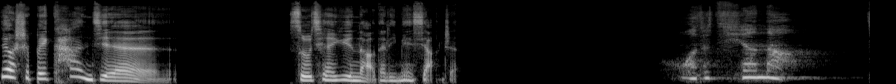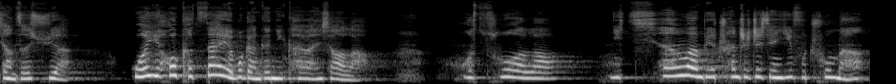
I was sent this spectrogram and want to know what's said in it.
要是被看见，苏千玉脑袋里面想着。我的天哪，蒋泽旭，我以后可再也不敢跟你开玩笑了。我错了，你千万别穿着这件衣服出门，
